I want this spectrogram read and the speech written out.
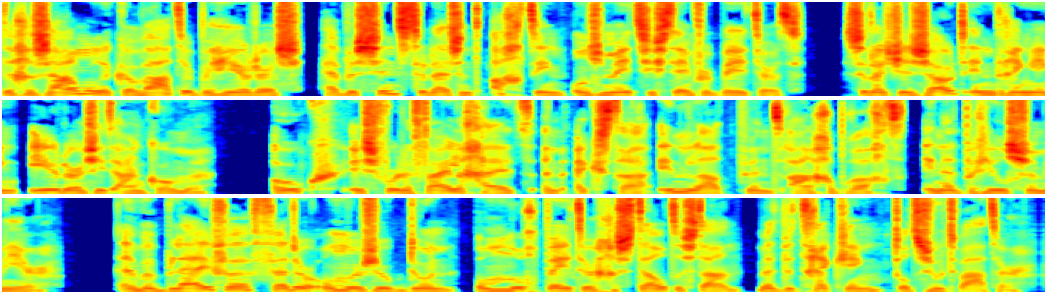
De gezamenlijke waterbeheerders hebben sinds 2018 ons meetsysteem verbeterd, zodat je zoutindringing eerder ziet aankomen. Ook is voor de veiligheid een extra inlaatpunt aangebracht in het Brielse meer. En we blijven verder onderzoek doen om nog beter gesteld te staan met betrekking tot zoetwater.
